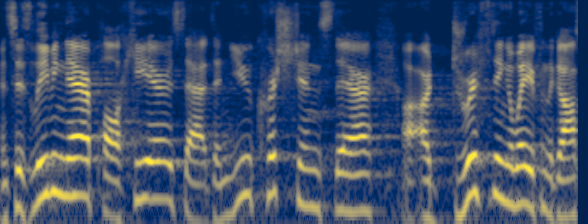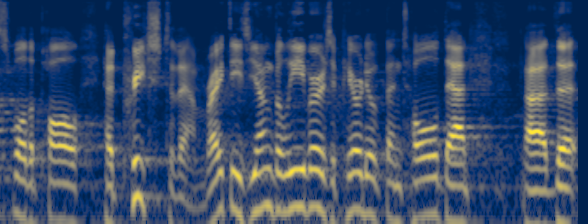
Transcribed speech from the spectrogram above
And since leaving there, Paul hears that the new Christians there are, are, drifting away from the gospel that Paul had preached to them, right? These young believers appear to have been told that uh, the,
